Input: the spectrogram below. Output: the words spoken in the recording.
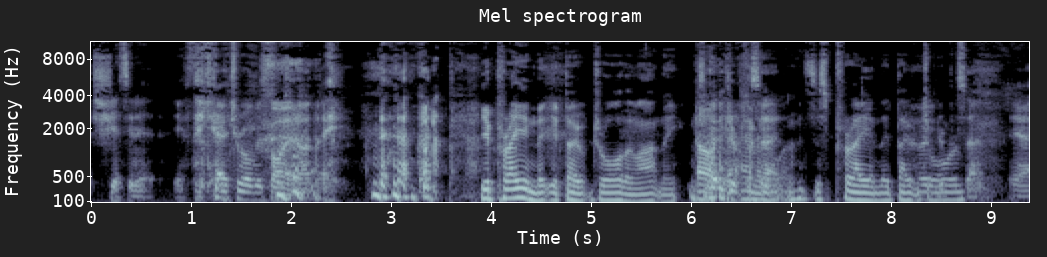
shitting it if they get a draw with Bayern, aren't they? You're praying that you don't draw them, aren't they? Oh, 100%. Everyone's just praying they don't draw them. Yeah,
